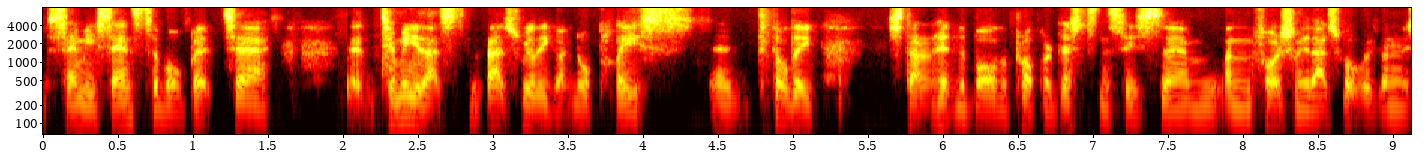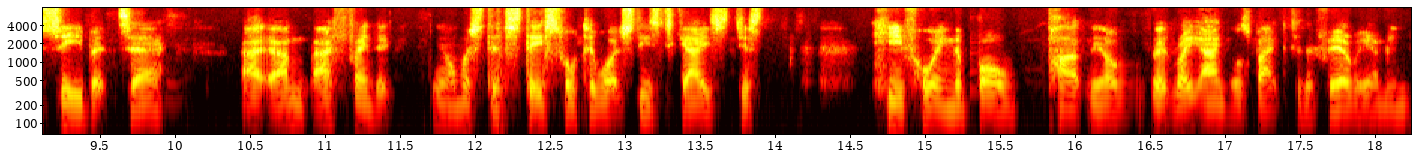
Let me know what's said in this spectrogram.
semi sensible. But uh, to me, that's that's really got no place uh, until they start hitting the ball the proper distances. Um, unfortunately, that's what we're going to see. But uh, I, I find it you know, almost distasteful to watch these guys just heave hoeing the ball, part, you know, at right angles back to the fairway. I mean,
